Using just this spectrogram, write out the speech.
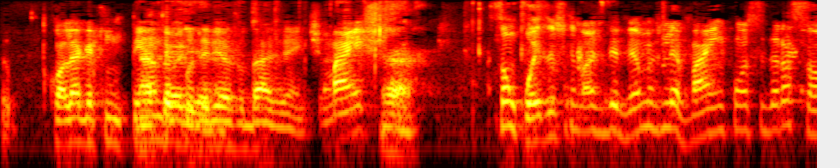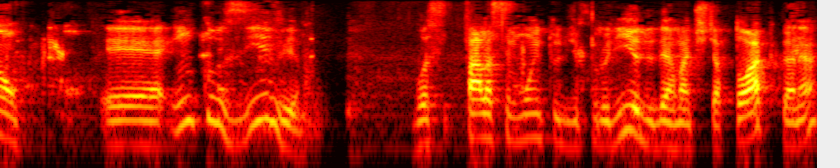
o colega que entenda teoria, poderia né? ajudar a gente. Mas é. são coisas que nós devemos levar em consideração. É, inclusive, Fala-se muito de prurido e dermatite atópica, né?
